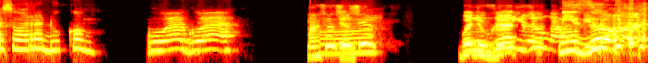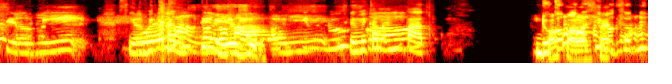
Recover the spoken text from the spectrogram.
suara-suara dukom? Gua, gua. masuk Oh. sih sih gue Nizu, juga Nizu Nizu. mungkin dong kalau Silmi. Silmi Gue kan, Iya, Silmi kan dukom. empat. Duko Oh, kalau apa sih vet- maksudnya?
